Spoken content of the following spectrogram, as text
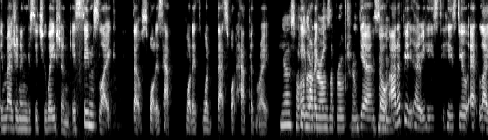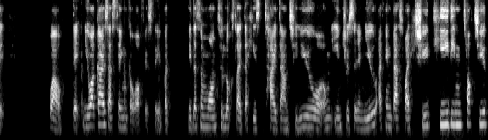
imagining the situation, it seems like that's what is hap- what it what that's what happened, right? Yeah, so He other wanna- girls approach him. Yeah. So Mhm. other people, he's he's still at like, wow, they, you are guys are single, obviously, but he doesn't want to look like that he's tied down to you or only interested in you. I think that's why she he didn't talk to you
